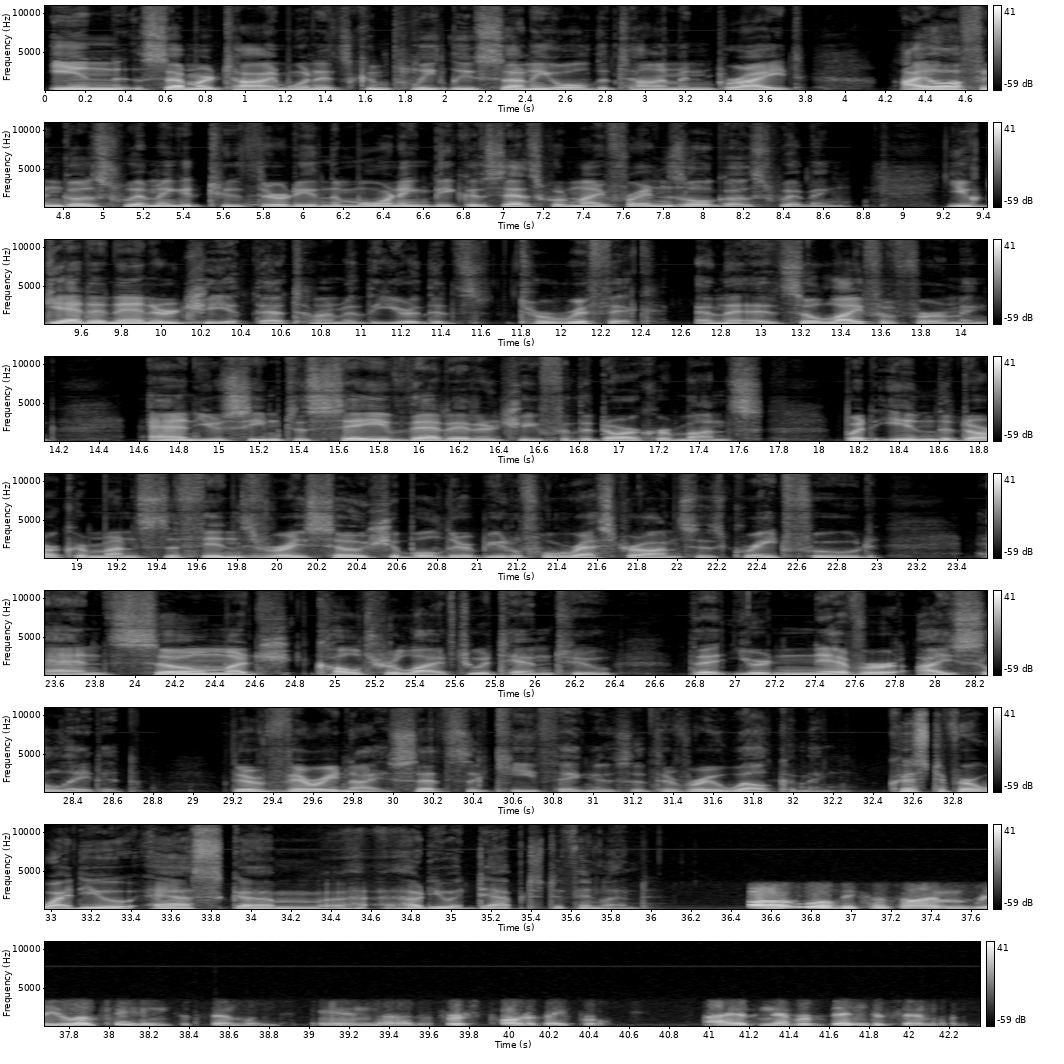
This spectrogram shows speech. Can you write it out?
In summertime, when it's completely sunny all the time and bright, I often go swimming at 2:30 in the morning because that's when my friends all go swimming. You get an energy at that time of the year that's terrific and it's so life affirming and you seem to save that energy for the darker months. But in the darker months, the Finns are very sociable. There are beautiful restaurants, there's great food, and so much cultural life to attend to that you're never isolated. They're very nice. That's the key thing, is that they're very welcoming. Christopher, why do you ask um, how do you adapt to Finland? Uh, well, because I'm relocating to Finland in uh, the first part of April. I have never been to Finland.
